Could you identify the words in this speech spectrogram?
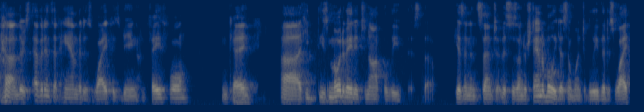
uh, there's evidence at hand that his wife is being unfaithful. Okay. Uh, he, he's motivated to not believe this, though. He has an incentive. This is understandable. He doesn't want to believe that his wife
